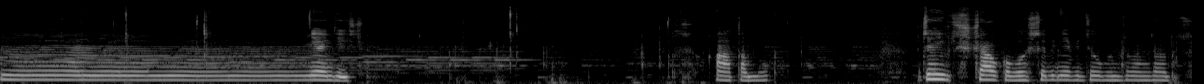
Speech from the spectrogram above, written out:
Mm, nie wiem James strzałko, bo jeszcze nie wiedziałbym, co mam zrobić.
